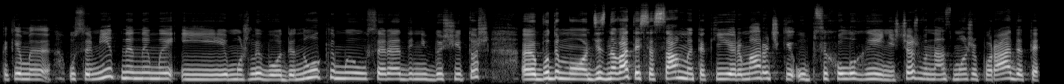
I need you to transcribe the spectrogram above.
Такими усамітненими і, можливо, одинокими усередині в душі. Тож е, будемо дізнаватися саме такі ремарочки у психологині. Що ж вона зможе порадити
